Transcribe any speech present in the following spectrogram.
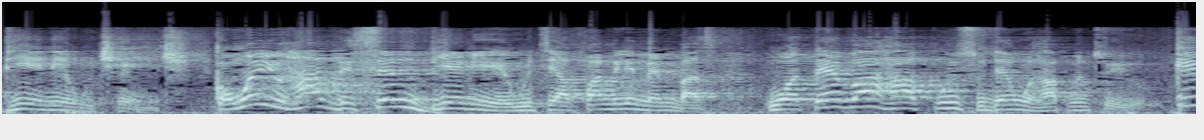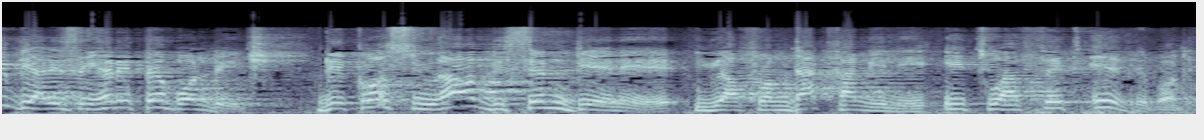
DNA will change. Because when you have the same DNA with your family members, whatever happens to them will happen to you. If there is inherited bondage, because you have the same DNA, you are from that family, it will affect everybody.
